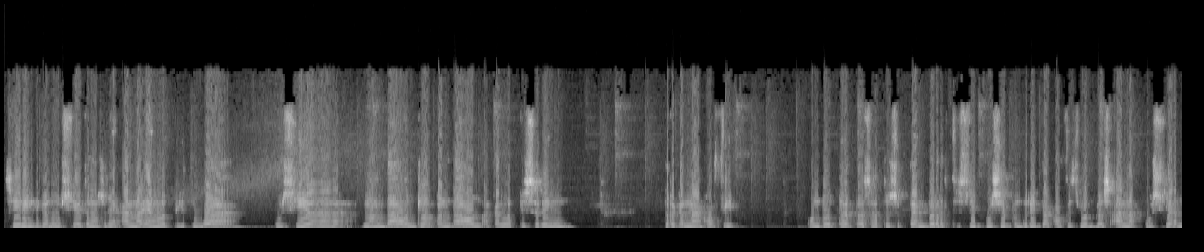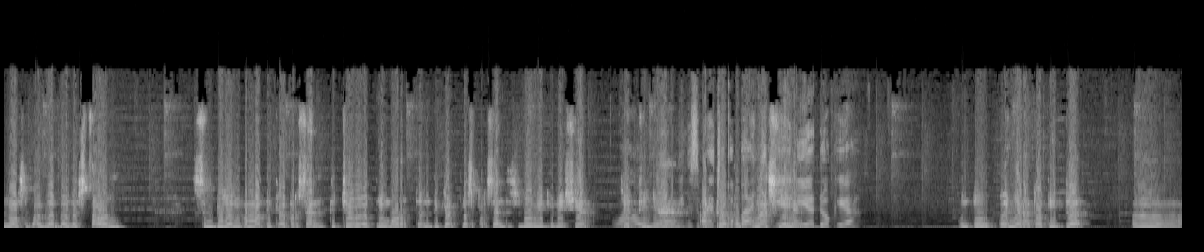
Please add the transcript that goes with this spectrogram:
Seiring dengan usia itu maksudnya anak yang lebih tua, usia 6 tahun, 8 tahun akan lebih sering terkena COVID. Untuk data 1 September, distribusi penderita COVID-19 anak usia 0 sampai 18 tahun 9,3 persen di Jawa Timur dan 13 persen di seluruh Indonesia. Wow, Jadinya ada ya populasinya. ini ya dok ya. Untuk banyak atau tidak, eh,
